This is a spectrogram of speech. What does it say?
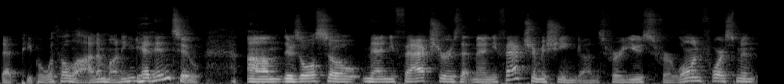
that people with a lot of money get into. Um, there's also manufacturers that manufacture machine guns for use for law enforcement,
